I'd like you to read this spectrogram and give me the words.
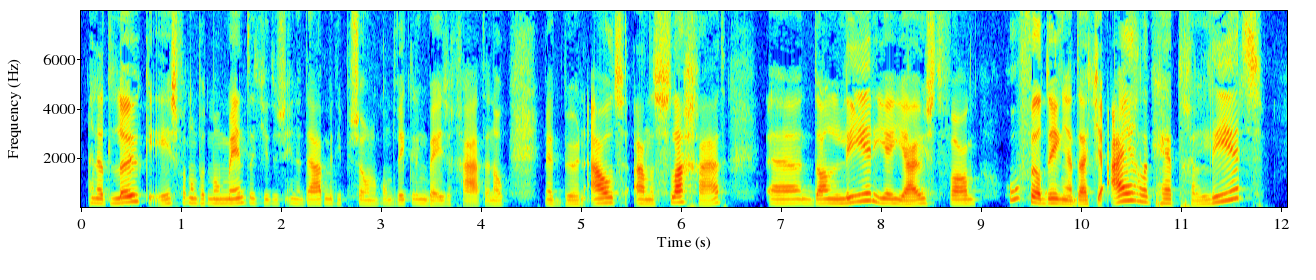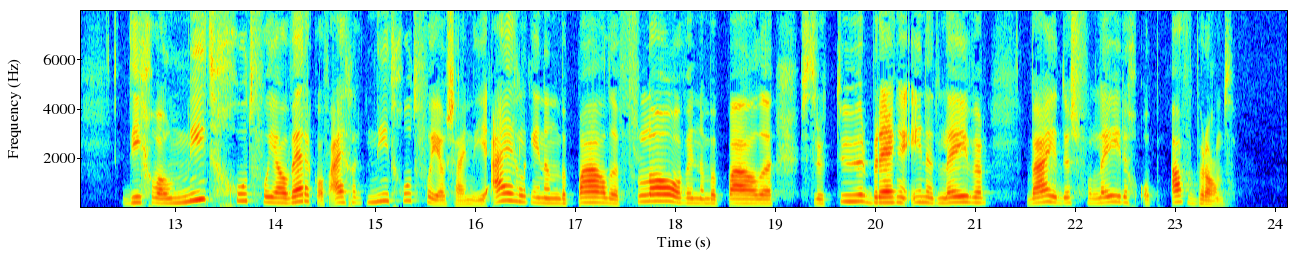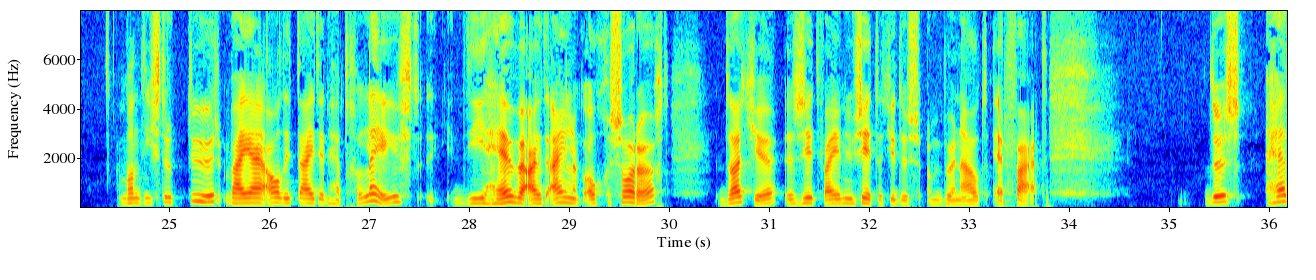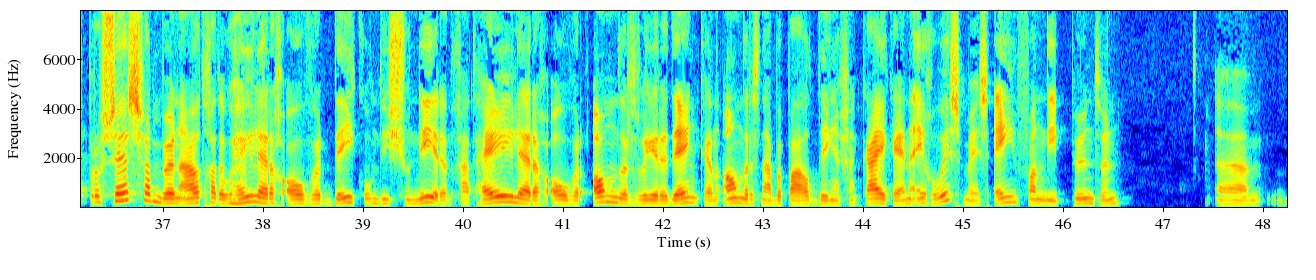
En het leuke is, van op het moment dat je dus inderdaad met die persoonlijke ontwikkeling bezig gaat en ook met burn-out aan de slag gaat, uh, dan leer je juist van hoeveel dingen dat je eigenlijk hebt geleerd, die gewoon niet goed voor jou werken of eigenlijk niet goed voor jou zijn. Die eigenlijk in een bepaalde flow of in een bepaalde structuur brengen in het leven, waar je dus volledig op afbrandt. Want die structuur waar jij al die tijd in hebt geleefd, die hebben uiteindelijk ook gezorgd dat je zit waar je nu zit. Dat je dus een burn-out ervaart. Dus het proces van burn-out gaat ook heel erg over deconditioneren. Het gaat heel erg over anders leren denken en anders naar bepaalde dingen gaan kijken. En egoïsme is een van die punten uh,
